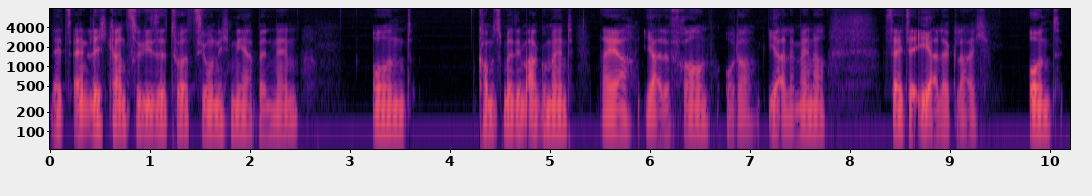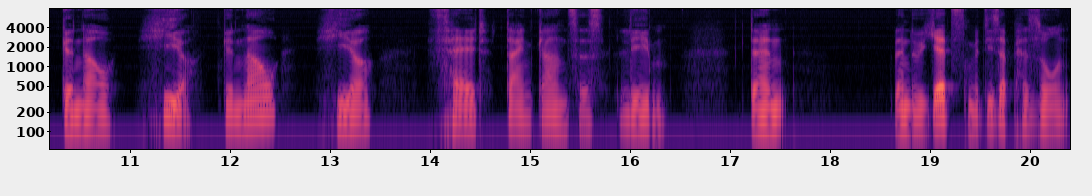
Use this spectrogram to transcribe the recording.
Letztendlich kannst du die Situation nicht näher benennen und kommst mit dem Argument, naja, ihr alle Frauen oder ihr alle Männer seid ja eh alle gleich. Und genau hier, genau hier fällt dein ganzes Leben. Denn wenn du jetzt mit dieser Person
